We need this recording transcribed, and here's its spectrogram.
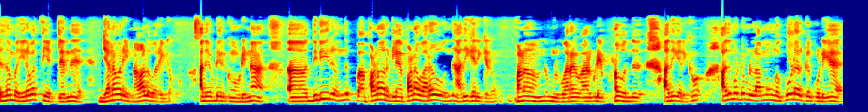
டிசம்பர் இருபத்தி எட்டுலேருந்து ஜனவரி நாலு வரைக்கும். அது எப்படி இருக்கும் அப்படின்னா திடீர் வந்து ப- பணம் இருக்குல்ல பண வரவு வந்து அதிகரிக்கணும். பணம் வந்து உங்களுக்கு வர வரக்கூடிய பணம் வந்து அதிகரிக்கும். அது மட்டும் இல்லாமல் உங்கள் கூட இருக்கக்கூடிய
